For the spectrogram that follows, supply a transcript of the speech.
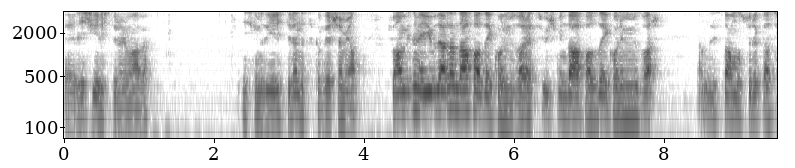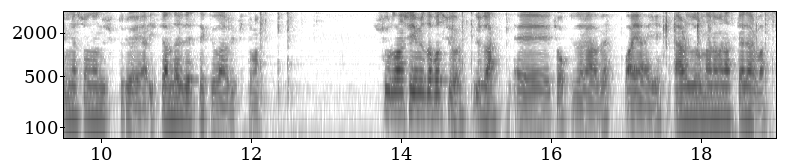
E, ilişki geliştirelim abi. İlişkimizi geliştirelim de sıkıntı yaşamayalım. Şu an bizim Eyyubilerden daha fazla ekonomimiz var. Evet 3000 daha fazla ekonomimiz var. Yalnız İstanbul sürekli asimilasyondan düşüp duruyor ya. İsyanları destekliyorlar büyük ihtimal. Şuradan şeyimizde basıyorum. Güzel. Ee, çok güzel abi. Bayağı iyi. Erzurum'dan hemen askerler bas.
